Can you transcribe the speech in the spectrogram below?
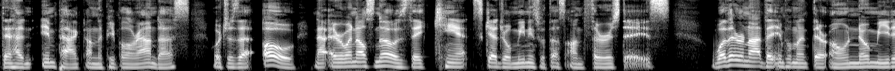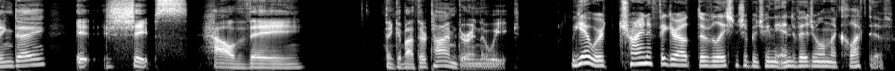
that had an impact on the people around us, which was that, oh, now everyone else knows they can't schedule meetings with us on Thursdays. Whether or not they implement their own no meeting day, it shapes how they think about their time during the week. Yeah, we're trying to figure out the relationship between the individual and the collective.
